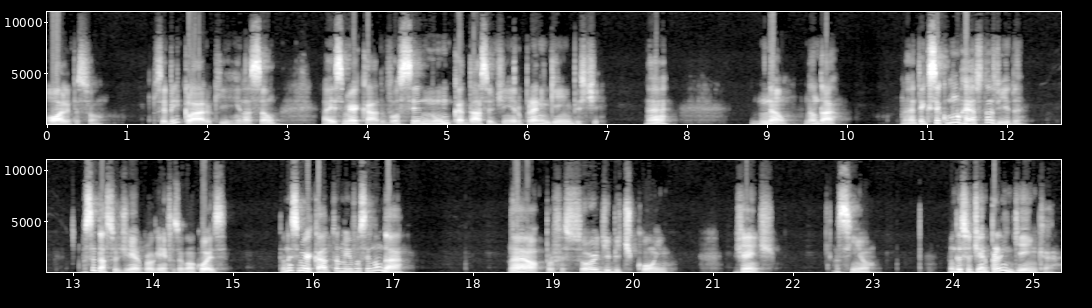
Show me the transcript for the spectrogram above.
Olha, pessoal, vou ser bem claro aqui em relação a esse mercado. Você nunca dá seu dinheiro para ninguém investir, né? Não, não dá. Né? Tem que ser como no resto da vida. Você dá seu dinheiro para alguém fazer alguma coisa? Então nesse mercado também você não dá. Né? Ó, professor de Bitcoin. Gente, assim, ó, não dê seu dinheiro para ninguém, cara.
